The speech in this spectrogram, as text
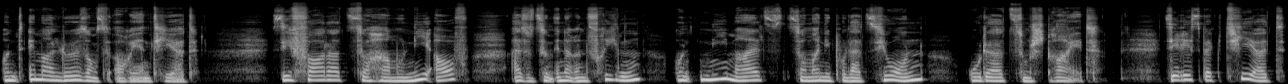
und immer lösungsorientiert. Sie fordert zur Harmonie auf, also zum inneren Frieden und niemals zur Manipulation oder zum Streit. Sie respektiert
